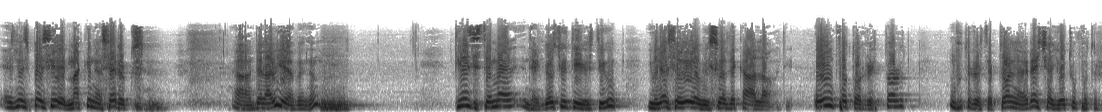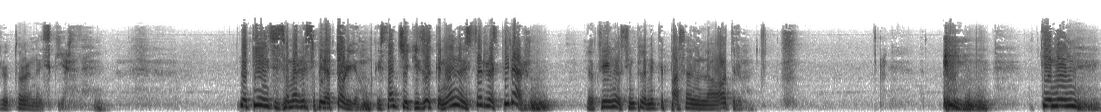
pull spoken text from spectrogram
Es una especie de máquina Xerox ah, de la vida, pues, ¿no? Tiene el sistema nervioso y digestivo y una célula visual de cada lado. Un fotorreceptor, un fotorreceptor en la derecha y otro fotorreceptor en la izquierda. No tienen sistema respiratorio, que están chiquitos que no necesitan respirar. El oxígeno simplemente pasa de un lado a otro. tienen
